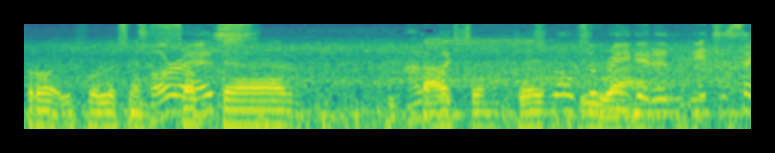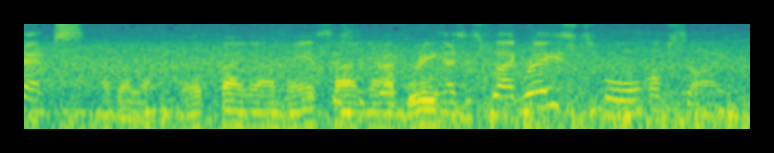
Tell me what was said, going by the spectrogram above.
Pro Evolution Torres. Soccer As well to read it and intercepts. adalah metanya metanya referee bung has his flag raised for offside.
